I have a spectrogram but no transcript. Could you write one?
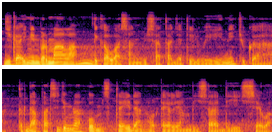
Jika ingin bermalam di kawasan wisata Jatiluwe ini juga terdapat sejumlah homestay dan hotel yang bisa disewa.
